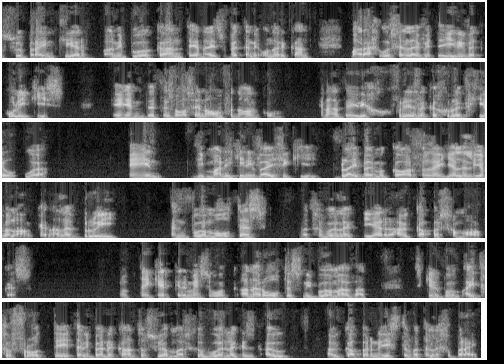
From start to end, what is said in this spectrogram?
so breinkleur aan die bokant en hy's wit aan die onderkant, maar reg oor sy lyf het hy hierdie wit kolletjies en dit is waar sy naam vandaan kom. En dan het hy hierdie vreeslike groot geel oë. En die mannetjie en die wyfietjie bly bymekaar vir hulle hele lewe lank en hulle broei in boomholtes wat gewoonlik deur houtkappers gemaak is. Op tydker kry mense ook ander holtes in die bome wat skien 'n boom uitgevrot het aan die binnekant of so, maar gewoonlik is dit ou houtkapperneste wat hulle gebruik.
